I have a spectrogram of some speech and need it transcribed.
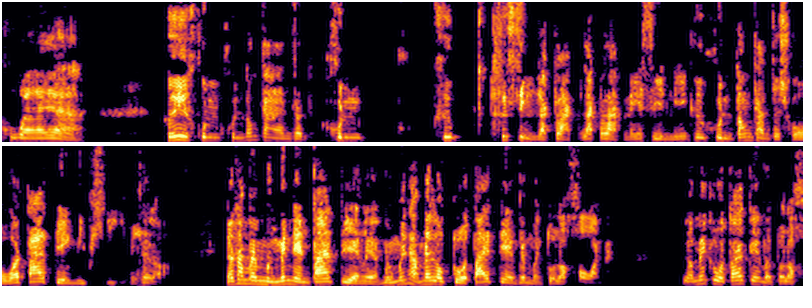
คุยอะไรอะ เฮ้ย คุณคุณต้องการจะคุณคือคือสิ่งหลัก ๆ หลัก ๆ ในซีนนี้คือคุณต้องการจะโชว์ว่าใต้เตียงมีผีไม่ใช่หรอ แล้วทำไมมึงไม่เน้นใต้เตียงเลยอะมึงไม่ทำให้เรากลัวใต้เตียงเป็นเหมือนตัวละครอะ เราไม่กลัวใต้เตียงแบบตัวละค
